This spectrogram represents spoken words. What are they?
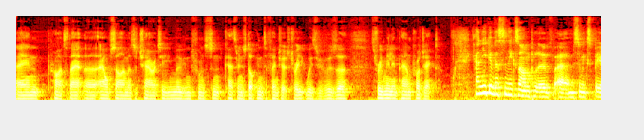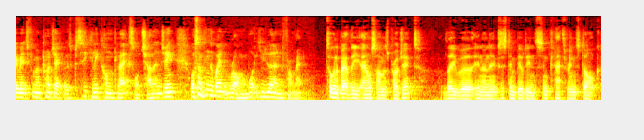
And prior to that, uh, Alzheimer's, a charity, moving from St Catherine's Dock into Fenchurch Street, which was a £3 million project. Can you give us an example of um, some experience from a project that was particularly complex or challenging, or something that went wrong, and what you learned from it? Talking about the Alzheimer's project, they were in an existing building in St Catherine's Dock,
